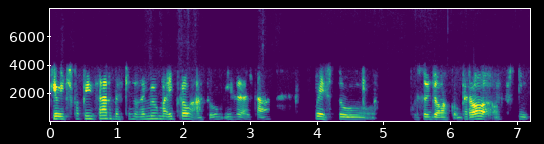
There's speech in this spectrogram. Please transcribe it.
che mi ci fa pensare perché non avevo mai provato in realtà questo, questo gioco, però sì,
